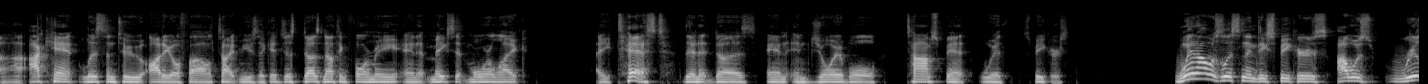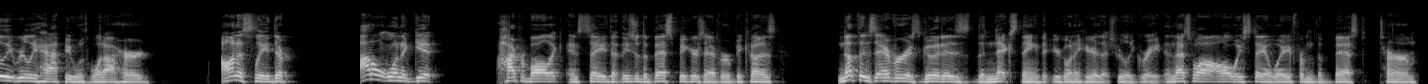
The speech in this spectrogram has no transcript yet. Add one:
Uh, I can't listen to audiophile type music. It just does nothing for me, and it makes it more like a test than it does an enjoyable time spent with speakers. When I was listening to these speakers, I was really, really happy with what I heard. Honestly, they're I don't want to get hyperbolic and say that these are the best speakers ever because nothing's ever as good as the next thing that you're going to hear that's really great. And that's why I always stay away from the best term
